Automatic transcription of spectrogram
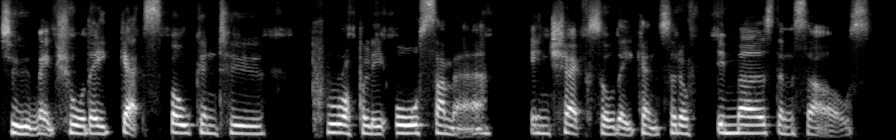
to make sure they get spoken to properly all summer in Czech so they can sort of immerse themselves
